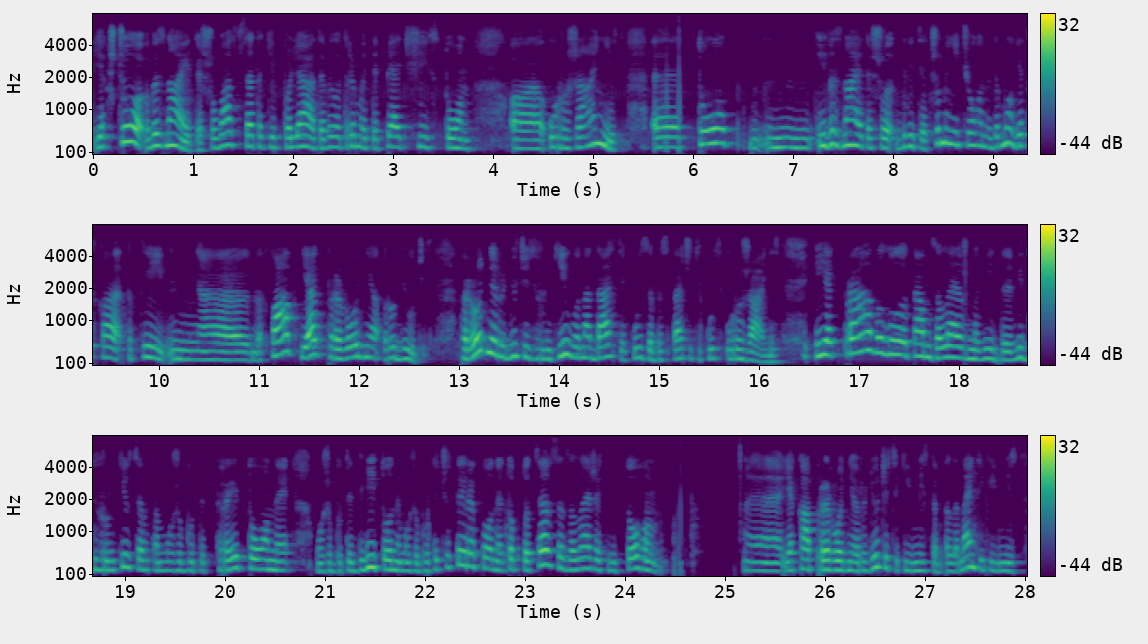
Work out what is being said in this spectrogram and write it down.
Якщо ви знаєте, що у вас все-таки поля, де ви отримаєте 5-6 тонн е, урожайність, е, то і ви знаєте, що дивіться, якщо ми нічого не дамо, є така, такий е, факт, як природня родючість. Природня родючість ґрунтів вона дасть якусь забезпечить якусь урожайність. І як правило, там залежно від, від ґрунтів, це там може бути 3 тони, може бути 2 тони, може бути 4 тони. Тобто це все залежить від того. Е, Яка природня родючість, який вміст там елементів, який вміст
